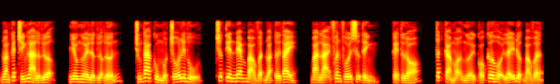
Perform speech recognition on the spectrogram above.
Đoàn kết chính là lực lượng, nhiều người lực lượng lớn, chúng ta cùng một chỗ liên thủ, trước tiên đem bảo vật đoạt tới tay, bàn lại phân phối sự tình, kể từ đó, tất cả mọi người có cơ hội lấy được bảo vật,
